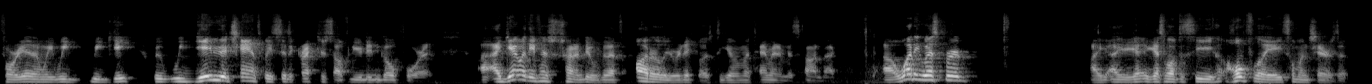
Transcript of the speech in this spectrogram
for you. And we we we gave we, we gave you a chance basically to correct yourself, and you didn't go for it. I get what the officials are trying to do, but that's utterly ridiculous to give him a 10 minute misconduct. Uh, what he whispered, I, I guess we'll have to see. Hopefully, someone shares it.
